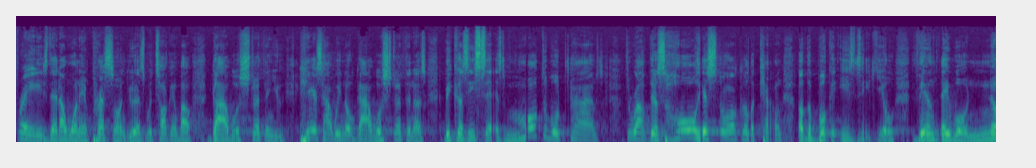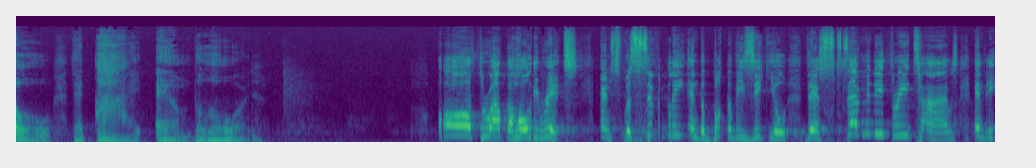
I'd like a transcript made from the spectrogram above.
phrase that I want to impress on you as we're talking about God will strengthen you. Here's how we know God will strengthen us because he says multiple times throughout this whole historical account of the book of Ezekiel, then they will know that I am the Lord. All throughout the Holy Writs, and specifically in the book of Ezekiel, there's 73 times in the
